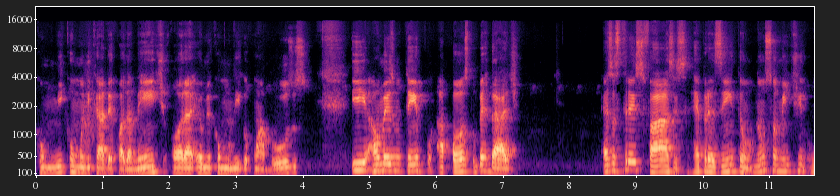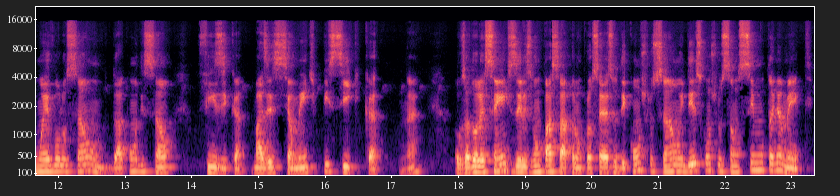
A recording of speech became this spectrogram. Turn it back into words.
como me comunicar adequadamente, ora eu me comunico com abusos. E, ao mesmo tempo, a pós-puberdade. Essas três fases representam não somente uma evolução da condição física, mas essencialmente psíquica, né? Os adolescentes eles vão passar por um processo de construção e desconstrução simultaneamente.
